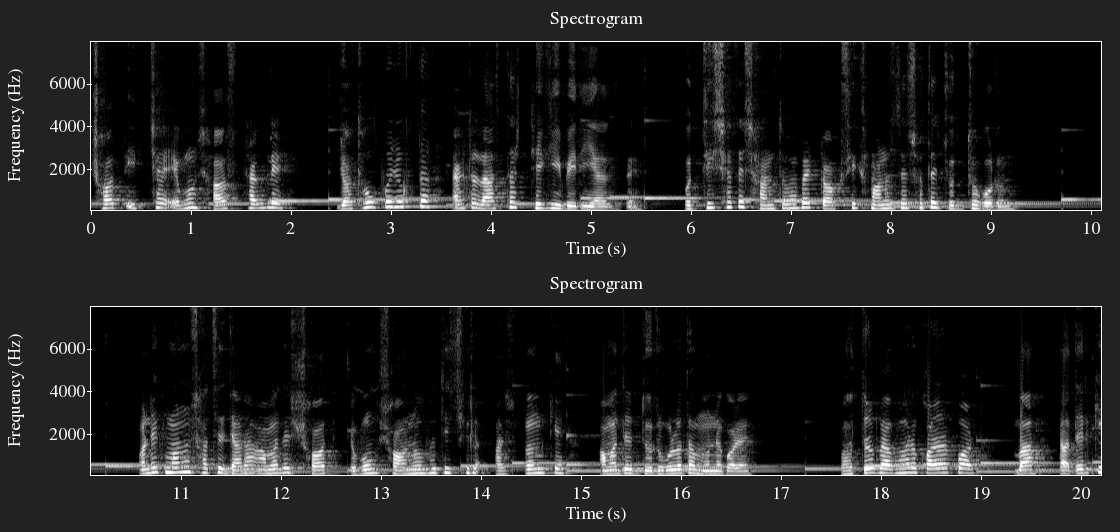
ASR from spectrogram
সৎ ইচ্ছা এবং সাহস থাকলে যথোপযুক্ত একটা রাস্তা ঠিকই বেরিয়ে আসবে। বুদ্ধির সাথে শান্তভাবে টক্সিক মানুষদের সাথে যুদ্ধ করুন। অনেক মানুষ আছে যারা আমাদের সৎ এবং সহানুভূতিশীল আচরণকে আমাদের দুর্বলতা মনে করে। ভদ্র ব্যবহার করার পর বা তাদেরকে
